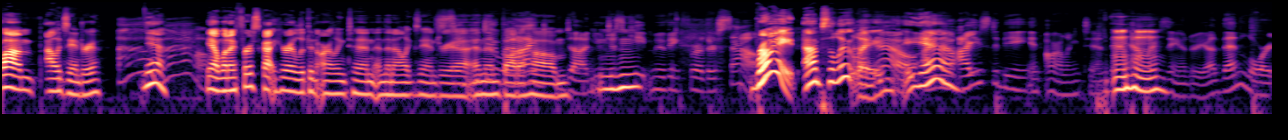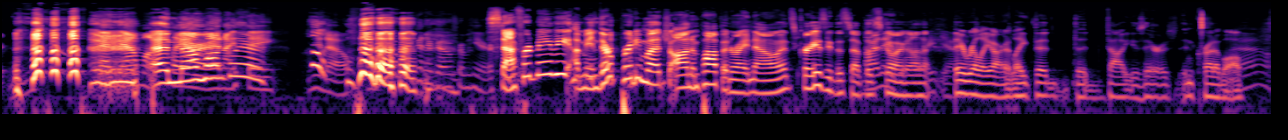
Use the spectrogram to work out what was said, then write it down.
um, Alexandria. Oh, Yeah. Wow. Yeah, when I first got here, I lived in Arlington, and then Alexandria, you and then bought a I've home. Done. You Mhm. just keep moving further south. Right. I Absolutely. know, yeah. I know. I used to be in Arlington, then Mhm. Alexandria, then Lorton, and now Montclair. And now And Montclair. I think, you know, where am I going to go from here? Stafford, maybe. I mean, they're pretty much on and popping right now. It's crazy the stuff that's going on. really? They really are. Like the the values there is incredible. Wow.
